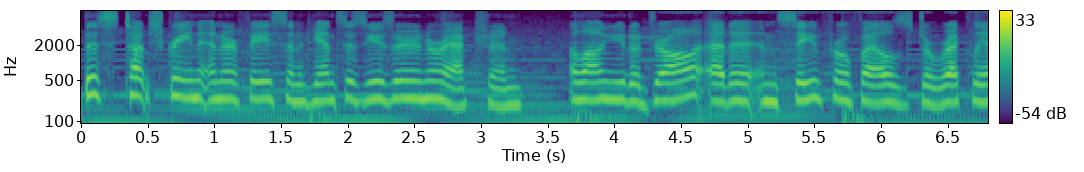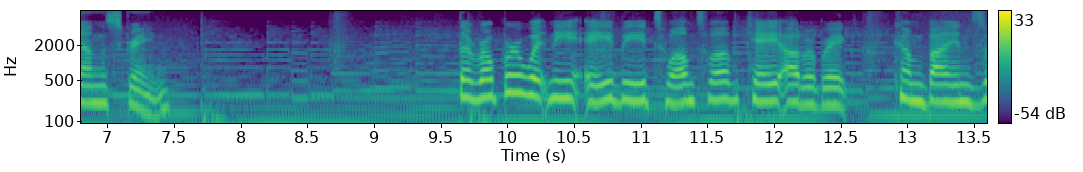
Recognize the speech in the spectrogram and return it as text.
This touchscreen interface enhances user interaction allowing you to draw, edit, and save profiles directly on the screen. The Roper Whitney AB1212K Auto Brake combines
